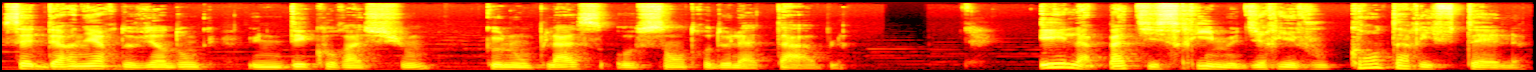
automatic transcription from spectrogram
Cette dernière devient donc une décoration que l'on place au centre de la table. Et la pâtisserie, me diriez-vous, quand arrive-t-elle?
